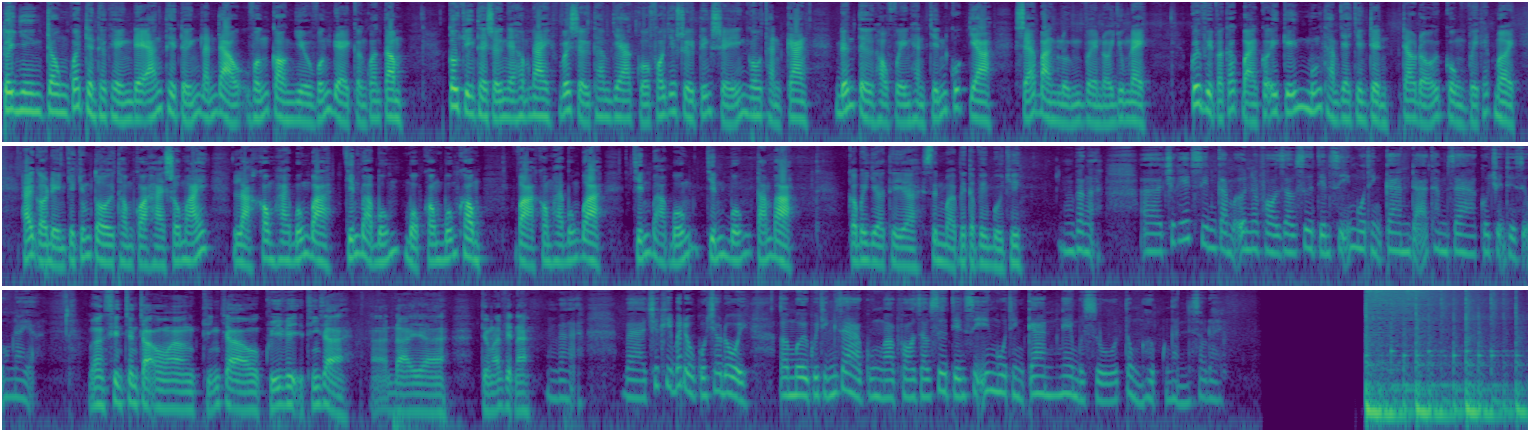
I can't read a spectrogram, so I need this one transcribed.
Tuy nhiên, trong quá trình thực hiện đề án thi tuyển lãnh đạo vẫn còn nhiều vấn đề cần quan tâm. Câu chuyện thời sự ngày hôm nay với sự tham gia của Phó Giáo sư Tiến sĩ Ngô Thành Cang đến từ Học viện Hành chính Quốc gia sẽ bàn luận về nội dung này. Quý vị và các bạn có ý kiến muốn tham gia chương trình, trao đổi cùng vị khách mời, hãy gọi điện cho chúng tôi thông qua hai số máy là 0243 934 1040 và 0243 934 9483. Còn bây giờ thì à, xin mời biên tập viên Bùi Chuyên. Vâng ạ. À, trước hết xin cảm ơn Phó Giáo sư Tiến sĩ Ngô Thành Can đã tham gia câu chuyện thời sự hôm nay ạ. Vâng, xin trân trọng à, kính chào quý vị thính giả à, Đài Tiếng Nói Việt Nam. Vâng ạ. Và trước khi bắt đầu cuộc trao đổi, mời quý thính giả cùng Phó Giáo sư Tiến sĩ Ngô Thành Can nghe một số tổng hợp ngắn sau đây.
